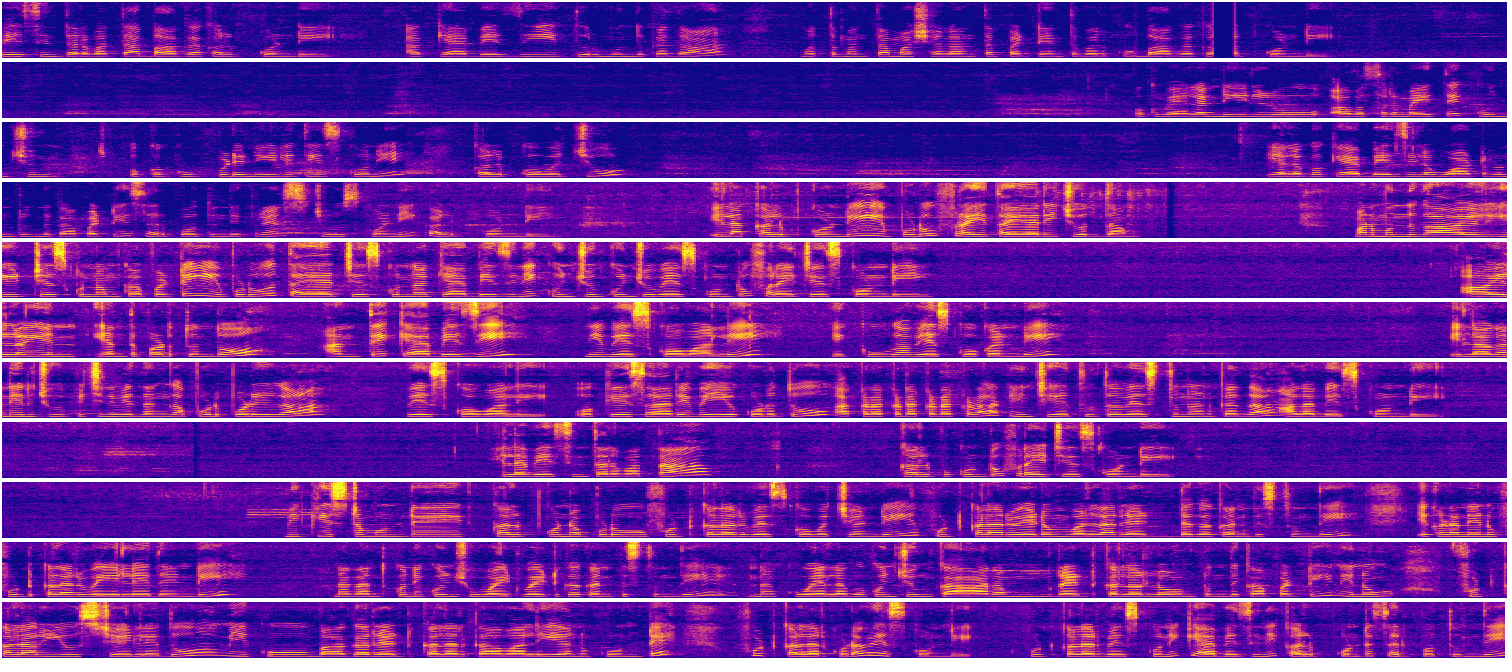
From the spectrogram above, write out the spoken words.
వేసిన తర్వాత బాగా కలుపుకోండి. ఆ క్యాబేజీ తురుముంది కదా మొత్తం అంతా మసాలా అంతా పట్టేంత వరకు బాగా కలుపుకోండి. ఒకవేళ నీళ్ళు అవసరమైతే కొంచెం ఒక గుప్పిడి నీళ్ళు తీసుకొని కలుపుకోవచ్చు. ఎలాగో క్యాబేజీలో వాటర్ ఉంటుంది కాబట్టి సరిపోతుంది ఫ్రెండ్స్. చూసుకొని కలుపుకోండి. ఇలా కలుపుకోండి. ఇప్పుడు ఫ్రై తయారీ చూద్దాం. మనం ముందుగా ఆయిల్ హీట్ చేసుకున్నాం కాబట్టి ఇప్పుడు తయారు చేసుకున్న క్యాబేజీని కొంచెం కొంచెం వేసుకుంటూ ఫ్రై చేసుకోండి. ఆయిల్లో ఎంత పడుతుందో అంతే క్యాబేజీని వేసుకోవాలి. ఎక్కువగా వేసుకోకండి. ఇలాగ నేను చూపించిన విధంగా పొడి పొడిగా వేసుకోవాలి. ఒకేసారి వేయకూడదు. అక్కడక్కడక్కడక్కడ నేను చేతులతో వేస్తున్నాను కదా అలా వేసుకోండి. ఇలా వేసిన తర్వాత కలుపుకుంటూ ఫ్రై చేసుకోండి. మీకు ఇష్టం ఉంటే కలుపుకున్నప్పుడు ఫుడ్ కలర్ వేసుకోవచ్చండి. ఫుడ్ కలర్ వేయడం వల్ల రెడ్గా కనిపిస్తుంది. ఇక్కడ నేను ఫుడ్ కలర్ వేయలేదండి. నాకు అందుకని కొంచెం వైట్ వైట్గా కనిపిస్తుంది. నాకు ఎలాగో కొంచెం కారం రెడ్ కలర్లో ఉంటుంది కాబట్టి నేను ఫుడ్ కలర్ యూస్ చేయలేదు. మీకు బాగా రెడ్ కలర్ కావాలి అనుకుంటే ఫుడ్ కలర్ కూడా వేసుకోండి. ఫుడ్ కలర్ వేసుకొని క్యాబేజీని కలుపుకుంటే సరిపోతుంది.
